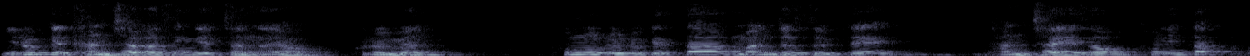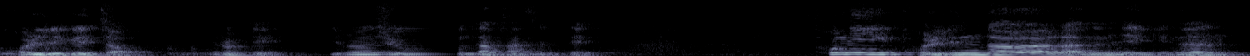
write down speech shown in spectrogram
이렇게 단차가 생겼잖아요. 그러면 손으로 이렇게 딱 만졌을 때 단차에서 손이 딱 걸리겠죠. 이렇게 이런 식으로 딱 갔을 때 손이 걸린다 라는 얘기는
